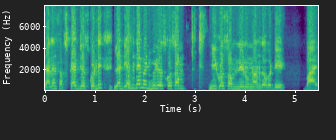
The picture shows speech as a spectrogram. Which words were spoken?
ఛానల్ సబ్స్క్రైబ్ చేసుకోండి. ఇలాంటి ఎంటర్టైన్మెంట్ వీడియోస్ కోసం మీకోసం నేను ఉన్నాను కాబట్టి బాయ్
